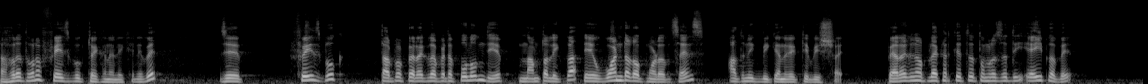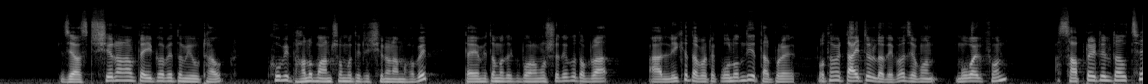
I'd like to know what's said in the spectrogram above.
তাহলে তোমরা ফেসবুকটা এখানে লিখে নেবে যে ফেসবুক তারপর প্যারাগ্রাফ এটা কলম দিয়ে নামটা লিখবা a wonder of modern science আধুনিক বিজ্ঞানের একটি বিষয়। প্যারাগ্রাফ লেখার ক্ষেত্রে তোমরা যদি এইভাবে জাস্ট শিরোনামটা এইভাবে তুমি উঠাও, খুবই ভালো মানসম্মত একটি শিরোনাম হবে, তাই আমি তোমাদেরকে পরামর্শ দেবো, তোমরা আর লিখে তারপর একটা কলম দিয়ে তারপরে প্রথমে টাইটেলটা দেবা যেমন মোবাইল ফোন সাবটাইটেলটা হচ্ছে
